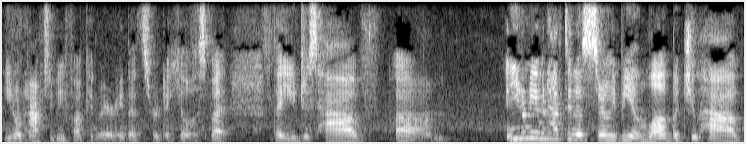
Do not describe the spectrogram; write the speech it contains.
you don't have to be fucking married. That's ridiculous. But that you just have, um, and you don't even have to necessarily be in love, but you have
